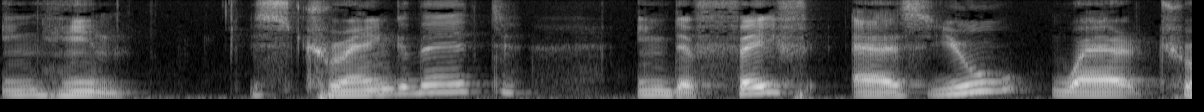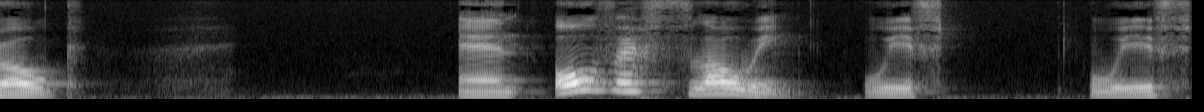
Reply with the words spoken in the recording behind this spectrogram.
in Him, strengthened in the faith as you were taught, and overflowing with, with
